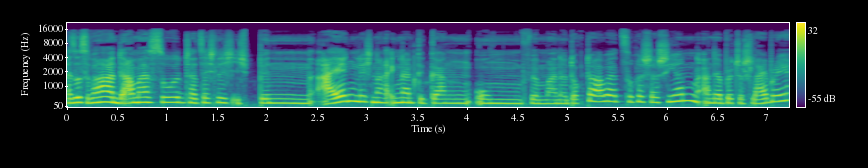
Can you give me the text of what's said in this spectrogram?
Also es war damals so tatsächlich, ich bin eigentlich nach England gegangen, um für meine Doktorarbeit zu recherchieren an der British Library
